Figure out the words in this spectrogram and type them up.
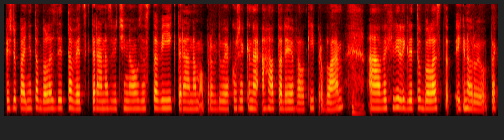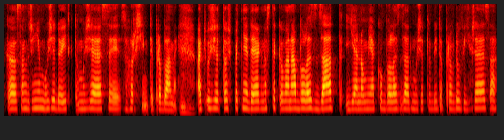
Každopádně ta bolest je ta věc, která nás většinou zastaví, která nám opravdu jako řekne, aha, tady je velký problém. Mhm. A ve chvíli, kdy tu bolest ignoruju, tak eh, samozřejmě může dojít k tomu, že si zhorším ty problémy. Mhm. Ať už je to špatně diagnostikovaná bolest zad, jenom jako bolest zad, může to být opravdu výhřez a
